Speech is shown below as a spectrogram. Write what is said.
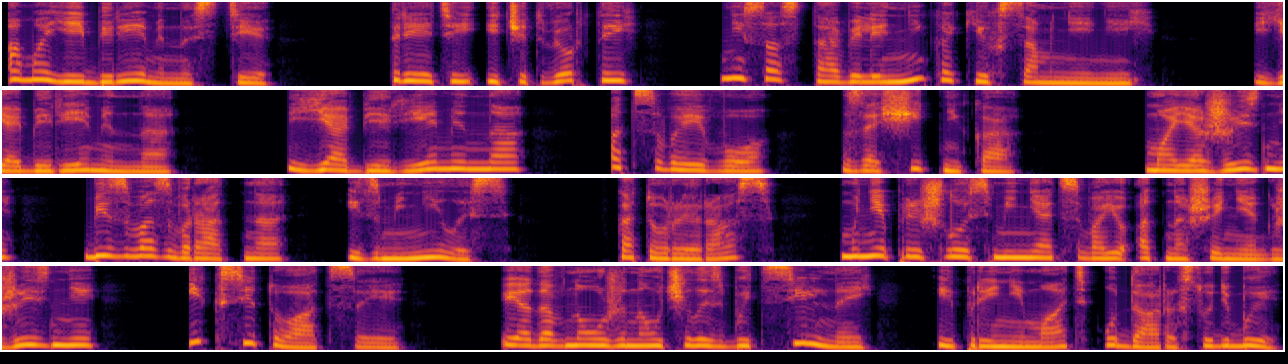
о моей беременности. Третий и четвертый не составили никаких сомнений. Я беременна. Я беременна от своего защитника. Моя жизнь безвозвратно изменилась. В который раз мне пришлось менять свое отношение к жизни и к ситуации. Я давно уже научилась быть сильной и принимать удары судьбы.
